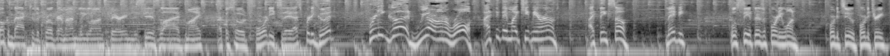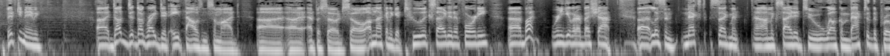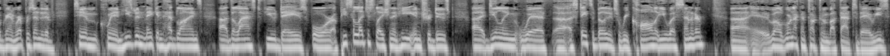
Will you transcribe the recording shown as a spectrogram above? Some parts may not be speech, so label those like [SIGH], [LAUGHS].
Welcome back to the program. I'm Lee Lonsberry, and this is Live Mic, episode 40 today. That's pretty good. Pretty good. We are on a roll. I think they might keep me around. I think so. Maybe. We'll see if there's a 41, 42, 43, 50 maybe. Uh, Doug Doug Wright did eight thousand some odd uh, uh, episodes, so I'm not going to get too excited at 40, uh, but we're going to give it our best shot. Uh, listen, next segment, uh, I'm excited to welcome back to the program Representative Tim Quinn. He's been making headlines uh, the last few days for a piece of legislation that he introduced uh, dealing with uh, a state's ability to recall a U.S. senator. Uh, well, we're not going to talk to him about that today. He's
